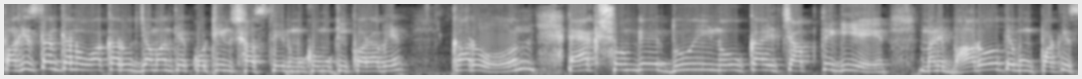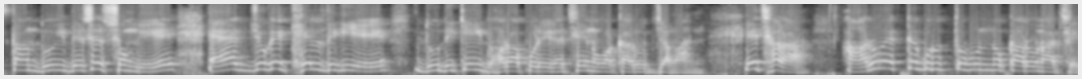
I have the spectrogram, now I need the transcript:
পাকিস্তান কেন ওয়াকার উজ্জামানকে কঠিন শাস্তির মুখোমুখি করাবে? কারণ একসঙ্গে দুই নৌকায় চাপতে গিয়ে মানে ভারত এবং পাকিস্তান দুই দেশের সঙ্গে একযোগে খেলতে গিয়ে দুদিকেই ধরা পড়ে গেছেন ওয়াকারুজ্জামান। এছাড়া আরও একটা গুরুত্বপূর্ণ কারণ আছে।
